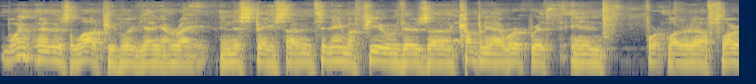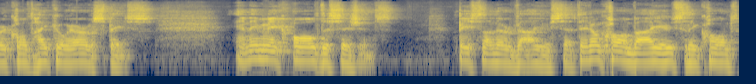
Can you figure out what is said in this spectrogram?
One, uh, there's a lot of people who are getting it right in this space. I mean, to name a few, there's a company I work with in Fort Lauderdale, Florida called HEICO Aerospace. And they make all decisions based on their value set. They don't call them values, they call them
